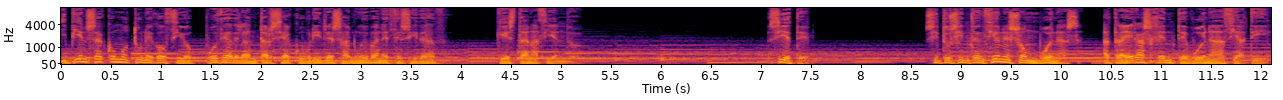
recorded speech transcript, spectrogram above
y piensa cómo tu negocio puede adelantarse a cubrir esa nueva necesidad que están haciendo. 7. Si tus intenciones son buenas, atraerás gente buena hacia ti.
